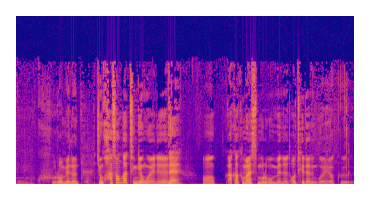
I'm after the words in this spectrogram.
어, 그러면은 지금 화성 같은 경우에는 네. 어 아까 그 말씀으로 보면은 어떻게 되는 거예요? 그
